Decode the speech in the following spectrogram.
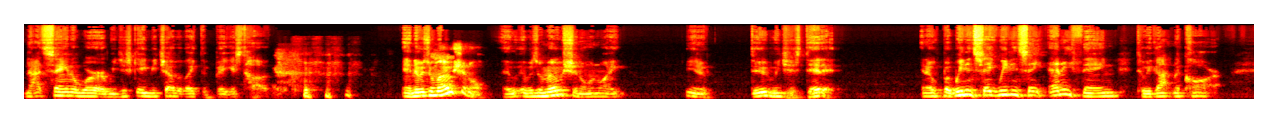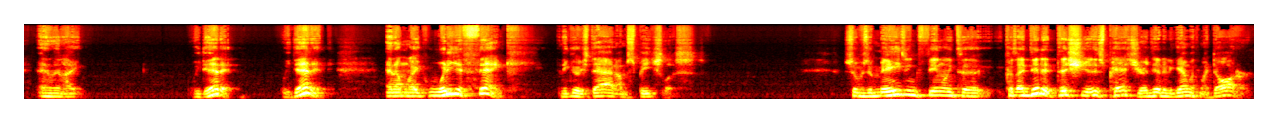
not saying a word, we just gave each other like the biggest hug and it was emotional. It, it was emotional, and like, you know, dude, we just did it, you know. But we didn't say we didn't say anything till we got in the car, and then like, we did it, we did it, and I'm like, what do you think? And he goes, Dad, I'm speechless. So it was amazing feeling to because I did it this year, this past year, I did it again with my daughter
